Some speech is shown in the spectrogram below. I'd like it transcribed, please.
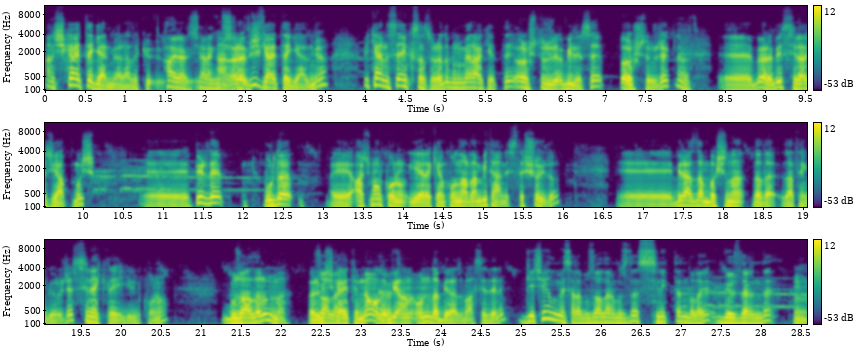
hani şikayet de gelmiyor herhalde. Hayır, hayır, herhangi bir Ha, öyle bir şikayet de gelmiyor. E, Kendisi en kısa sürede bunu merak etti. Ölçtürebilirse ölçtürecek. evet. E, böyle bir silaj yapmış. E, bir de burada e, açmam konu gereken konulardan bir tanesi de şuydu. E, birazdan başına da da zaten göreceğiz. Sinekle ilgili bir konu. Buzağların mı? Öyle Buzağlar. bir şikayetim ne oluyor? Evet. Bir an, onu da biraz bahsedelim. Geçen yıl mesela buzağlarımızda sinekten dolayı gözlerinde Hmm.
